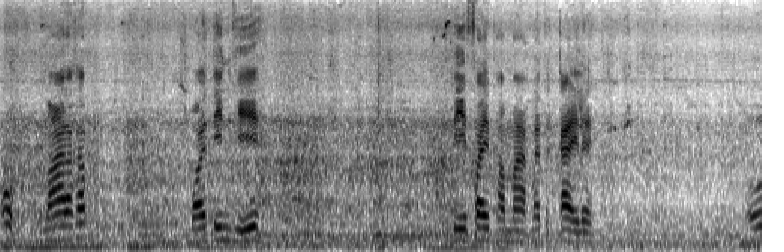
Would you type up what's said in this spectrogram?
โอ้ มาแล้วครับ บอยตีนผี ตีไฟผ่ามากแม่ตะไกลเลย โอ้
